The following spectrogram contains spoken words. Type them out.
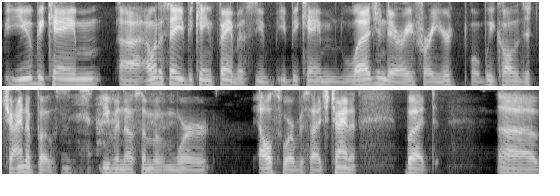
you became, uh, I want to say you became famous. You, you became legendary for your, what we call the China posts, even though some of them were elsewhere besides China. But, uh,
